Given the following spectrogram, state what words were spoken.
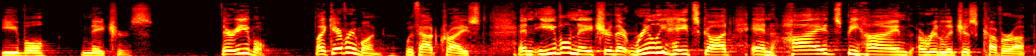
evil natures. They're evil, like everyone without Christ. An evil nature that really hates God and hides behind a religious cover up.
